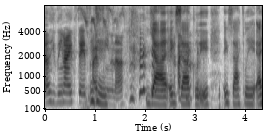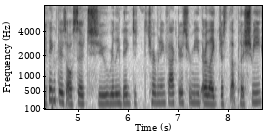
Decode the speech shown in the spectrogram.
uh, the United States. I've Mhm. seen enough. yeah, exactly. exactly. I think there's also two really big de- determining factors for me, or like just that push me.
